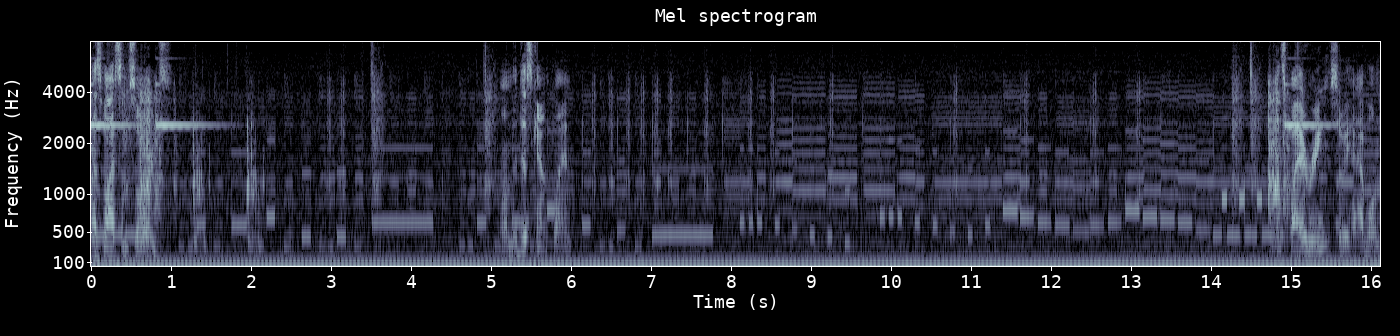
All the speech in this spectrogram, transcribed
Let's buy some swords. On the discount plan. Buy a ring so we have one.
